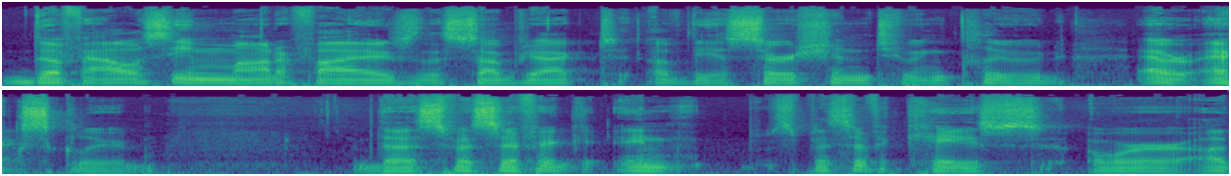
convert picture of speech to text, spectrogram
the fallacy modifies the subject of the assertion to include or exclude the specific in specific case or uh,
